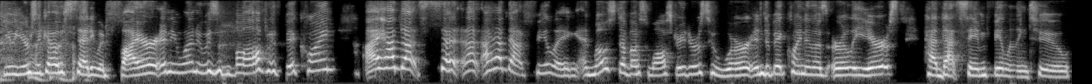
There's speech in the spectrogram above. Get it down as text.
few years ago said he would fire anyone who was involved with Bitcoin, I had that set, I had that feeling, and most of us Wall Streeters who were into Bitcoin in those early years had that same feeling too.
